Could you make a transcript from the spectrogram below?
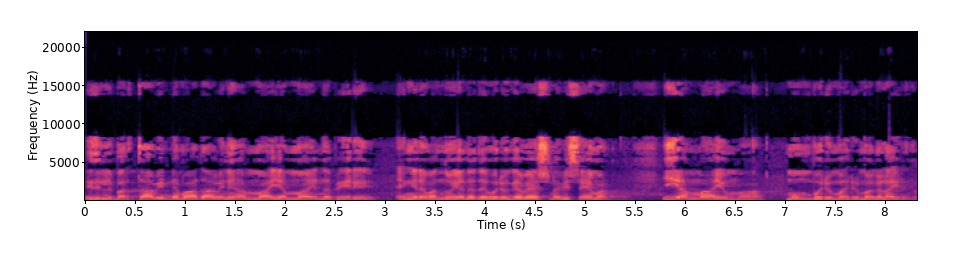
ഇതിൽ ഭർത്താവിന്റെ മാതാവിന് അമ്മായി അമ്മ എന്ന പേര് എങ്ങനെ വന്നു എന്നത് ഒരു ഗവേഷണ വിഷയമാണ്. ഈ അമ്മായിയമ്മ മുമ്പൊരു മരുമകളായിരുന്നു.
